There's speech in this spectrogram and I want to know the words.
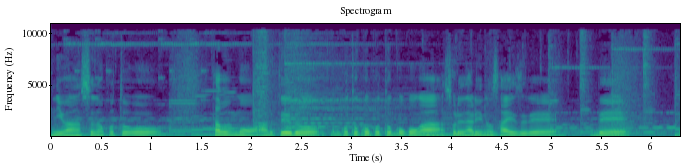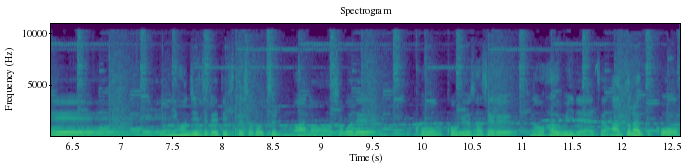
ニュアンスのことを多分もうある程度こことこことここがそれなりのサイズででえー日本人連れてきてそこつあのそこでこう興行させるノウハウみたいなやつがなんとなくこ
